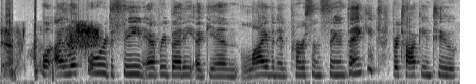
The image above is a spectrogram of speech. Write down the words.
yeah. well, I look forward to seeing everybody again live and in person soon. Thank you t- for talking to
